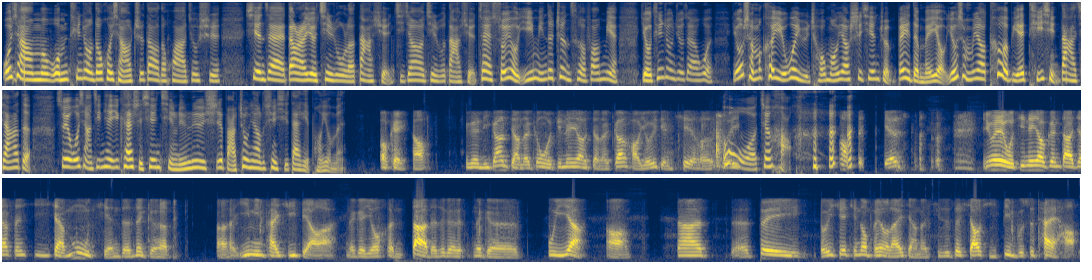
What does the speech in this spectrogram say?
我想我们听众都会想要知道的话，就是现在当然又进入了大选，即将要进入大选，在所有移民的政策方面，有听众就在问，有什么可以未雨绸缪、要事先准备的没有？有什么要特别提醒大家的？所以我想今天一开始先请林律师把重要的讯息带给朋友们。OK，好。这个你刚刚讲的跟我今天要讲的刚好有一点切合哦，真好。因为我今天要跟大家分析一下目前的那个呃移民排期表啊，那个有很大的这个那个不一样啊。那呃对有一些听众朋友来讲呢，其实这消息并不是太好，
